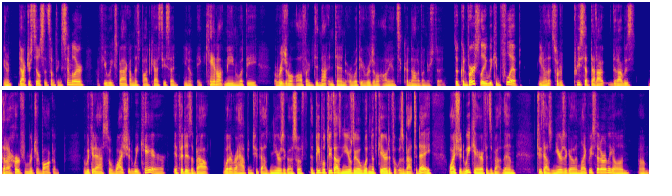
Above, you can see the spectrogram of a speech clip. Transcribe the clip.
You know, Dr. Still said something similar a few weeks back on this podcast. He said, you know, it cannot mean what the original author did not intend or what the original audience could not have understood. So conversely, we can flip, you know, that sort of precept that I that I was that I heard from Richard Bauckham. And we could ask, so why should we care if it is about whatever happened 2000 years ago? So if the people 2000 years ago wouldn't have cared if it was about today, why should we care if it's about them 2000 years ago? And like we said early on, um,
